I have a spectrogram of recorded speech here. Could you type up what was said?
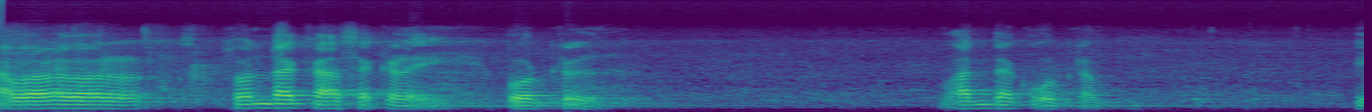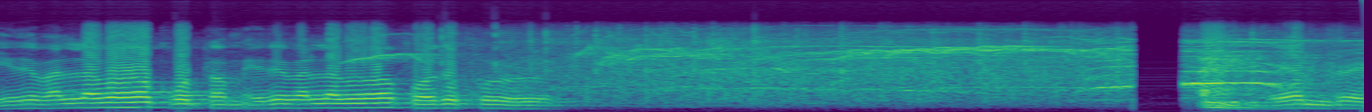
அவரவர் சொந்த காசுகளை போட்டு வந்த கூட்டம். இது வல்லவோ கூட்டம் இது வல்லவோ பொதுக்குழு என்று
